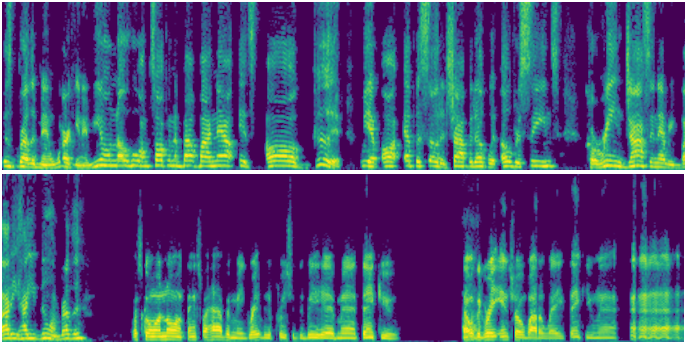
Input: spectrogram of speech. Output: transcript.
This brother been working. If you don't know who I'm talking about by now, it's all good. We have all episode to chop it up with overseas Kareem Johnson. Everybody, how you doing, brother? What's going on? Thanks for having me. Greatly appreciate to be here, man. Thank you. That was a uh, great intro, by the way. Thank you, man.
